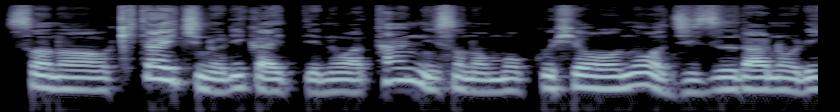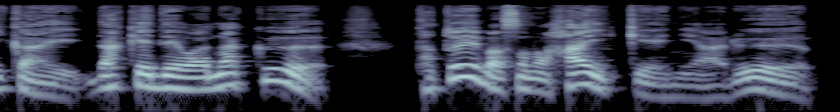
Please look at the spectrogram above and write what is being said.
その期待値の理解っていうのは単にその目標の字面の理解だけではなく、例えばその背景にある、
